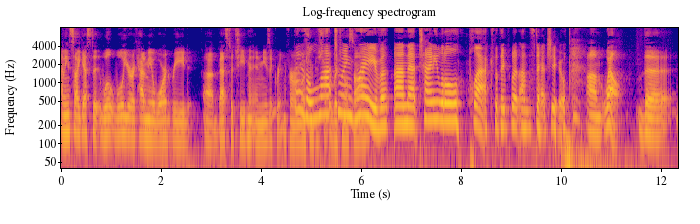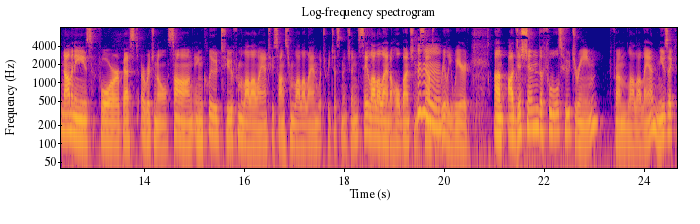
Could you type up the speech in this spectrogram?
I mean, so I guess that will will your Academy Award read uh, Best Achievement in Music Written for That is a Motion Picture lot to Original Song? engrave on that tiny little plaque that they put on the statue. Um, well, the nominees for Best Original Song include two from La La Land, two songs from La La Land, which we just mentioned. Say La La Land a whole bunch, and it sounds really weird. Um, Audition The Fools Who Dream from La La Land, music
